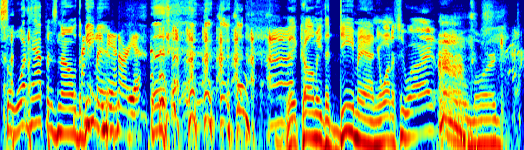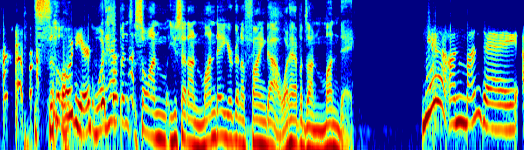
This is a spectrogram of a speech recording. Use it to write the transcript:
so what happens now? The B man. man, are you? They call me the D man. You want to see why? Oh Lord. So, Oh, dear. what happens? So on, you said on Monday you're going to find out. What happens on Monday? Yeah, on Monday, uh,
